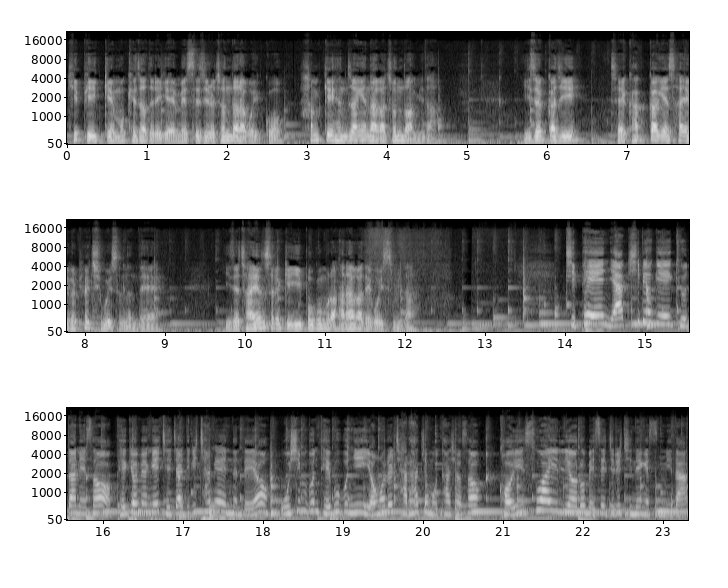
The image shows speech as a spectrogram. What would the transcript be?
깊이 있게 목회자들에게 메시지를 전달하고 있고 함께 현장에 나가 전도합니다. 이제까지 제 각각의 사역을 펼치고 있었는데 이제 자연스럽게 이 복음으로 하나가 되고 있습니다. 집회엔 약 10여 개의 교단에서 100여 명의 제자들이 참여했는데요. 오신 분 대부분이 영어를 잘 하지 못하셔서 거의 스와힐리어로 메시지를 진행했습니다.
